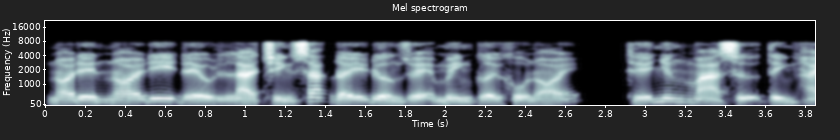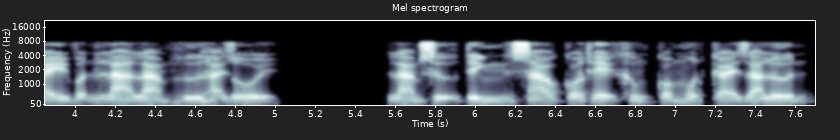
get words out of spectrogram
nói đến nói đi đều là chính xác đấy, đường duệ minh cười khổ nói, thế nhưng mà sự tình hay vẫn là làm hư hại rồi. Làm sự tình sao có thể không có một cái giá lớn?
